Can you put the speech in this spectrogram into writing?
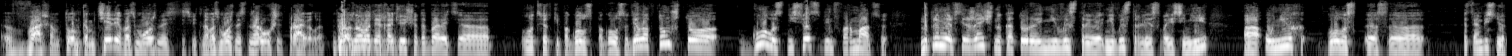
в вашем тонком теле возможность, действительно, возможность нарушить правила. Ну, ну вот я хочу еще добавить, э, вот все-таки по голосу, по голосу. Дело в том, что голос несет в себе информацию – Например, все женщины, которые не выстроили, не выстроили своей семьи, а у них голос, э, э, сейчас я объясню,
